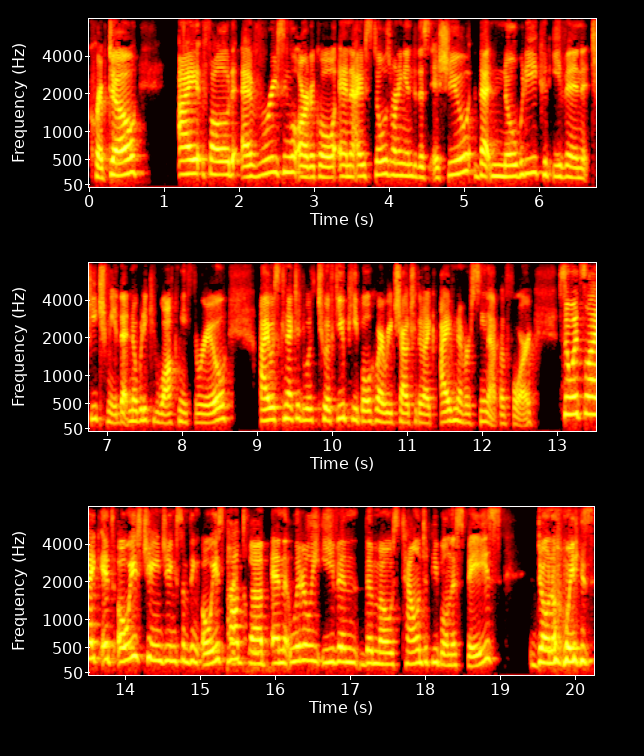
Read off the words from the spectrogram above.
crypto, I followed every single article and I still was running into this issue that nobody could even teach me, that nobody could walk me through. I was connected with to a few people who I reached out to. They're like, I've never seen that before. So it's like, it's always changing. Something always pops up. And literally even the most talented people in this space don't always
